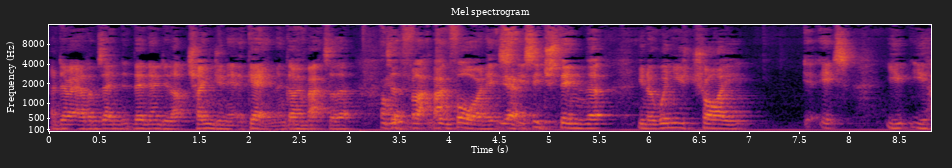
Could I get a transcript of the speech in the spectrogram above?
and Derek Adams then, then ended up changing it again and going back to the to the Um, flat back four. And it's yeah. it's interesting that you know when you try, it's you, you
